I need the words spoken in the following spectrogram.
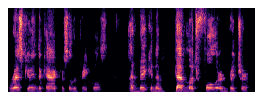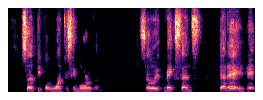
rescuing the characters of the prequels and making them that much fuller and richer, so that people want to see more of them. So it makes sense that hey, hey,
